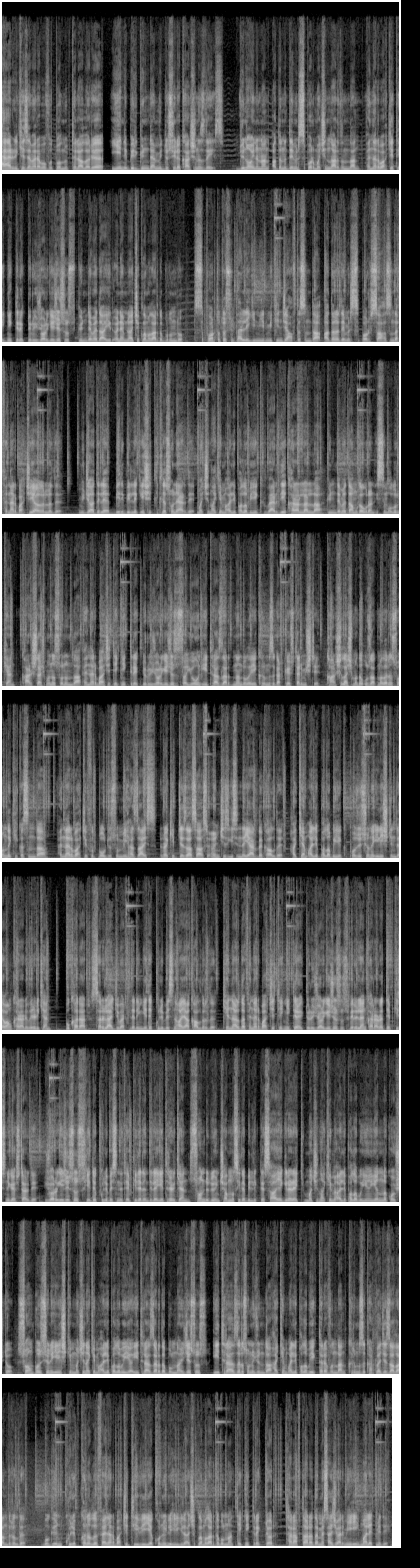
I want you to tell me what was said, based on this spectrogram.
Herkese merhaba futbol müptelaları. Yeni bir gündem videosuyla karşınızdayız. Dün oynanan Adana Demirspor maçının ardından Fenerbahçe Teknik Direktörü Jorge Jesus gündeme dair önemli açıklamalarda bulundu. Spor Toto Süper Lig'in 22. haftasında Adana Demirspor sahasında Fenerbahçe'yi ağırladı. Mücadele bir birlik eşitlikle sona erdi. Maçın hakemi Ali Palabıyık verdiği kararlarla gündeme damga vuran isim olurken karşılaşmanın sonunda Fenerbahçe Teknik Direktörü Jorge Jesus'a yoğun itirazlarından dolayı kırmızı kart göstermişti. Karşılaşmada uzatmaların son dakikasında Fenerbahçe futbolcusu Miha Zayis rakip ceza sahası ön çizgisinde yerde kaldı. Hakem Ali Palabıyık pozisyona ilişkin devam kararı verirken bu karar Sarı Lacivertlilerin yedek kulübesini ayağa kaldırdı. Kenarda Fenerbahçe Teknik Direktörü Jorge Jesus verilen karara tepkisini gösterdi. Jorge Jesus yedek kulübesinde tepkilerini dile getirirken son düdüğün çalmasıyla birlikte sahaya girerek maçın hakemi Ali Palabıyık'ın yanına koştu. Son pozisyona ilişkin maçın hakemi Ali Palabıyık'a itirazlarda bulunan Jesus, itirazları sonucunda hakem Ali Palabıyık tarafından kırmızı kartla cezalandırıldı. Bugün kulüp kanalı Fenerbahçe TV'ye konuyla ilgili açıklamalarda bulunan teknik direktör, taraftara da mesaj vermeyi ihmal etmedi.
